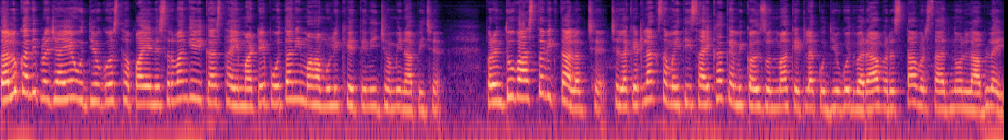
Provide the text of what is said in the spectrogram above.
તાલુકાની પ્રજાએ ઉદ્યોગો સ્થપાય અને સર્વાંગી વિકાસ થાય માટે પોતાની મહામૂલી ખેતીની જમીન આપી છે. પરંતુ વાસ્તવિકતા અલગ છે. છેલ્લા કેટલાક સમયથી સાયખા કેમિકલ ઝોનમાં કેટલાક ઉદ્યોગો દ્વારા વરસતા વરસાદનો લાભ લઈ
